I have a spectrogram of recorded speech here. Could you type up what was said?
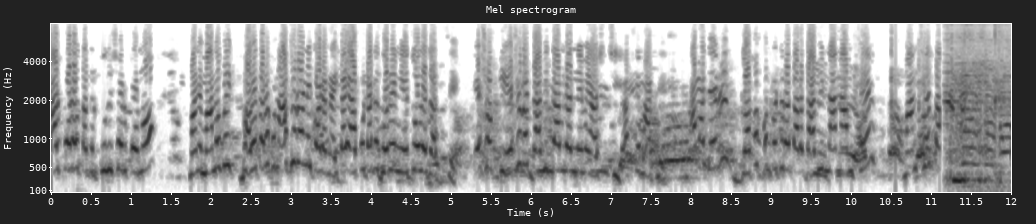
তারপরেও তাদের পুলিশের কোনো মানে মানবিক ভাবে তারা কোনো আচরণই করে নাই, তাই আপুটাকে ধরে নিয়ে চলে যাচ্ছে। এসব কি? এসবের দাবিতে আমরা নেমে আসছি আজকে মাঠে। আমাদের যতক্ষণ পর্যন্ত তারা না নামছে নয়দফা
